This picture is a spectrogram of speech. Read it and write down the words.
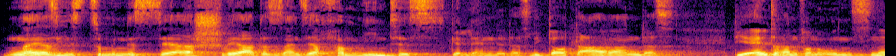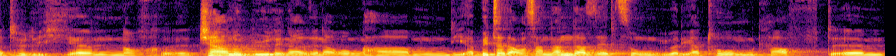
Naja, sie ist zumindest sehr erschwert. Das ist ein sehr vermintes Gelände. Das liegt auch daran, dass die Älteren von uns natürlich ähm, noch äh, Tschernobyl in Erinnerung haben, die erbitterte Auseinandersetzung über die Atomkraft ähm,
